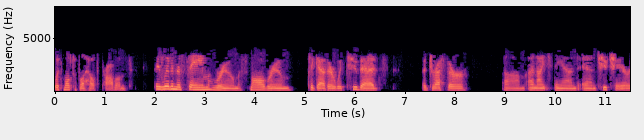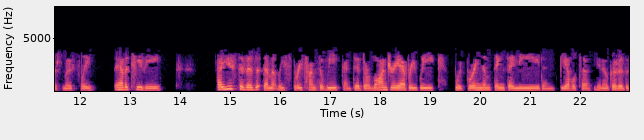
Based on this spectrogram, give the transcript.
with multiple health problems. They live in the same room, a small room together with two beds a dresser, um, a nightstand, and two chairs mostly. They have a TV. I used to visit them at least three times a week. I did their laundry every week, would bring them things they need and be able to, you know, go to the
